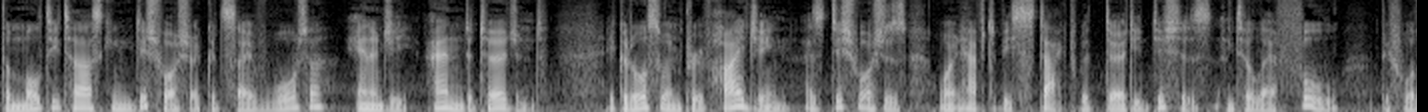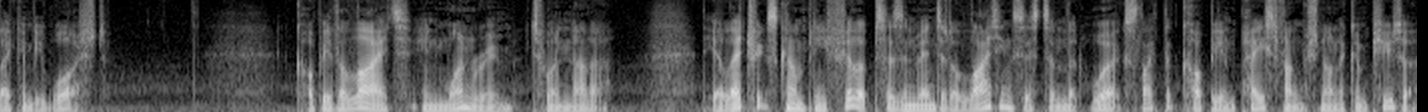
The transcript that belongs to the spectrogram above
The multitasking dishwasher could save water, energy, and detergent. It could also improve hygiene, as dishwashers won't have to be stacked with dirty dishes until they're full before they can be washed. Copy the light in one room to another. The electrics company Philips has invented a lighting system that works like the copy and paste function on a computer.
